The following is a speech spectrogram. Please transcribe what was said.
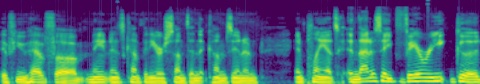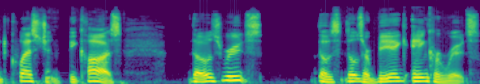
if you have a maintenance company or something that comes in and and plants. And that is a very good question because those roots, those those are big anchor roots,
